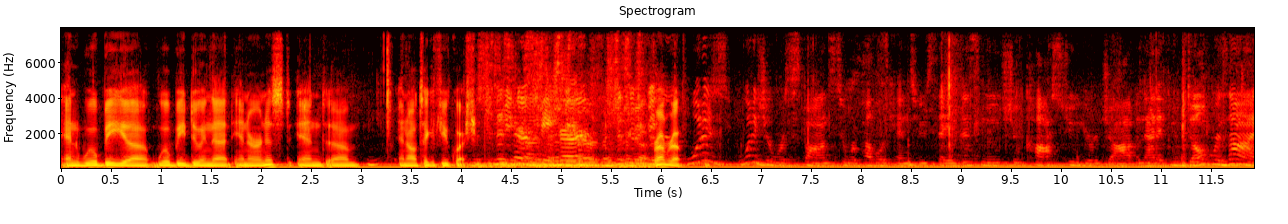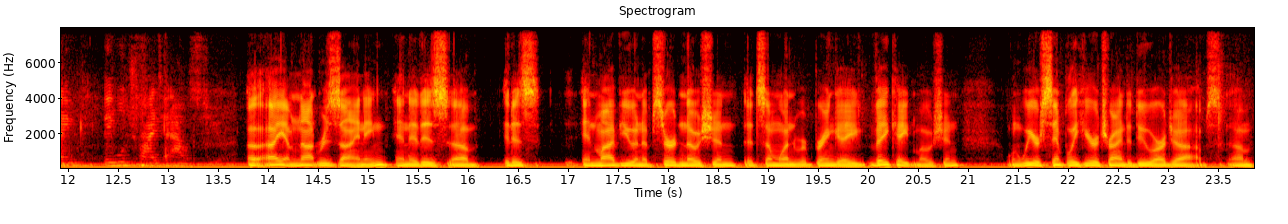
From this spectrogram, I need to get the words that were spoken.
and we'll be uh, we'll be doing that in earnest. And um, and I'll take a few questions. Mr. Speaker, Mr. Speaker, Front row. What is what is your response to Republicans who say this move should cost you your job, and that if you don't resign, they will try to oust you? Uh, I am not resigning, and it is um, it is in my view an absurd notion that someone would bring a vacate motion when we are simply here trying to do our jobs. Um,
